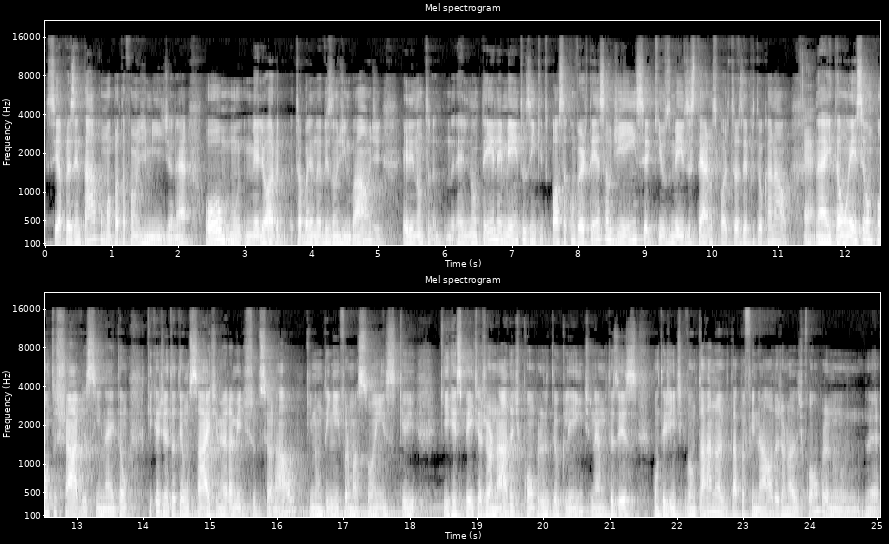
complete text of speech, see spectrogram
se apresentar como uma plataforma de mídia, né? Ou melhor, trabalhando na visão de inbound, ele não, ele não tem elementos em que tu possa converter essa audiência que os meios externos podem trazer para o teu canal. É. Né? Então, esse é um ponto chave, assim, né? Então, o que, que adianta eu ter um site meramente institucional, que não tenha informações que, que respeite a jornada de compra do teu cliente, né? Muitas vezes vão ter gente que vão estar na etapa final da jornada de compra, no, né?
